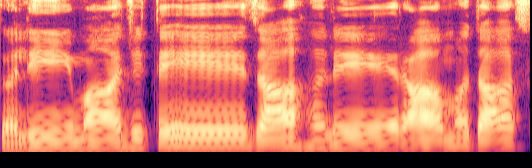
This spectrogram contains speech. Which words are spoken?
कली माजिते जाहले रामदास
